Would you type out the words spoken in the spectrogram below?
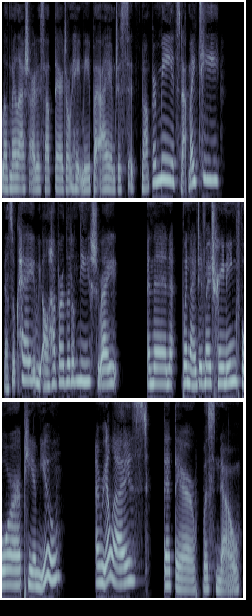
Love my lash artists out there. Don't hate me, but I am just, it's not for me. It's not my tea. That's okay. We all have our little niche, right? And then when I did my training for PMU, I realized that there was no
